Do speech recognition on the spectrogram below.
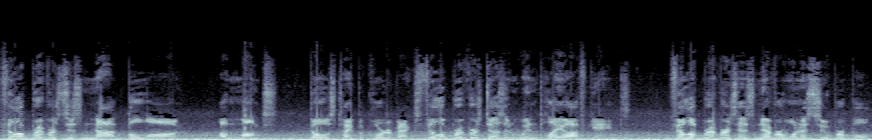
Philip Rivers does not belong amongst those type of quarterbacks. Philip Rivers doesn't win playoff games. Philip Rivers has never won a Super Bowl.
